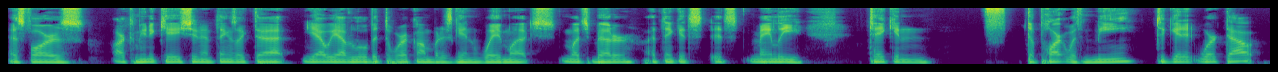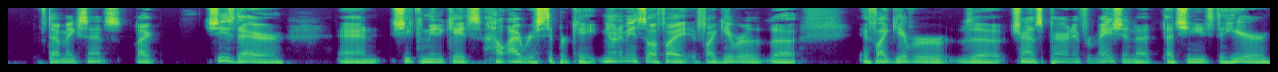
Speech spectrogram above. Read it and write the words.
as far as our communication and things like that. Yeah, we have a little bit to work on, but it's getting way much much better. I think it's it's mainly taken the part with me to get it worked out. If that makes sense, like she's there and she communicates how I reciprocate. You know what I mean? So if I if I give her the if I give her the transparent information that that she needs to hear,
